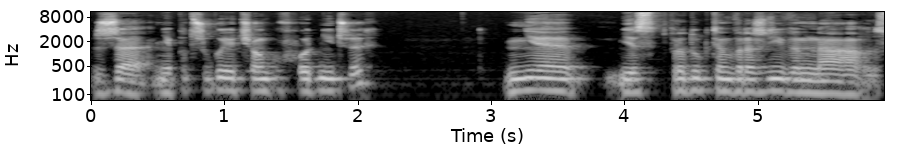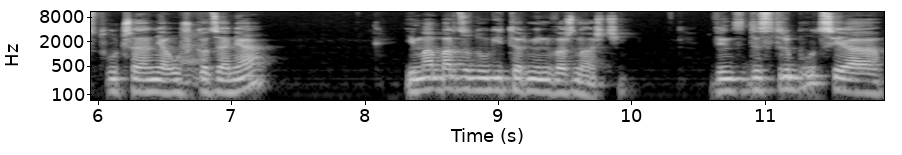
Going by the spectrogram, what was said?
że nie potrzebuje ciągów chłodniczych, nie jest produktem wrażliwym na stłuczenia, uszkodzenia i ma bardzo długi termin ważności. Więc dystrybucja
